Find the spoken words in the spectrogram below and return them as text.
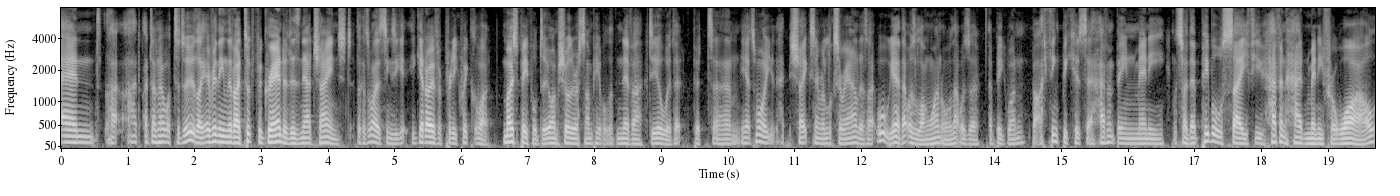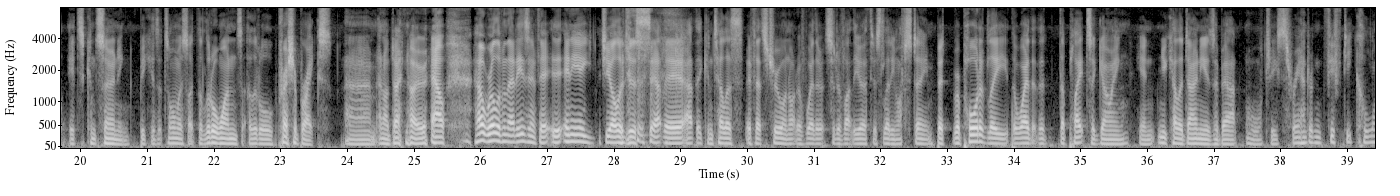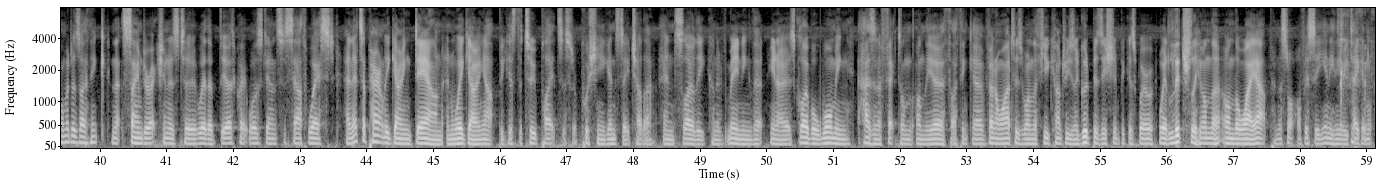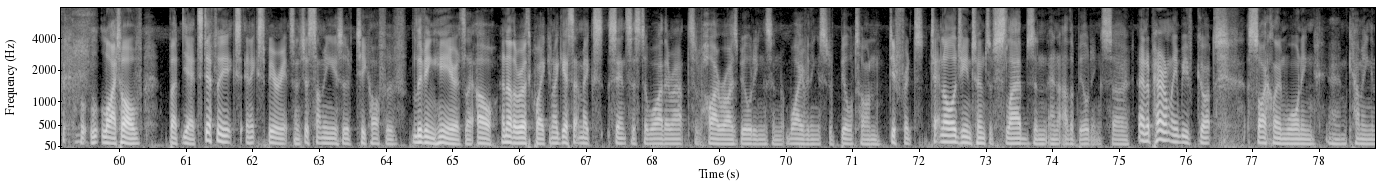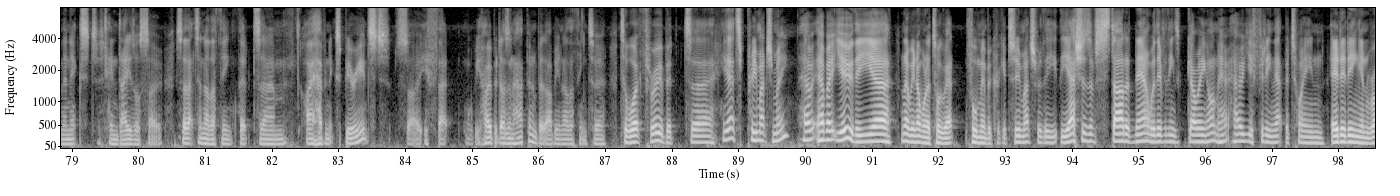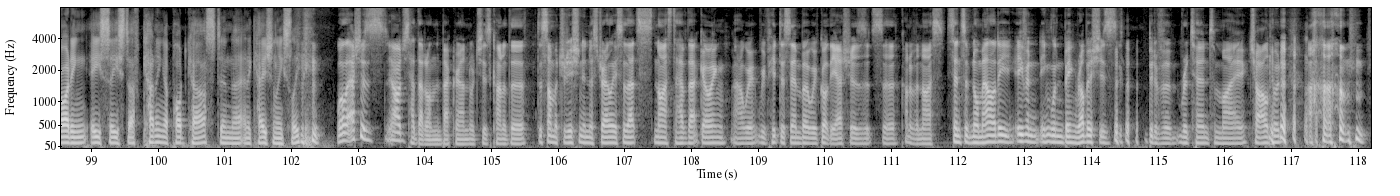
and I, I, I don't know what to do. Like everything that I took for granted has now changed. Look, it's one of those things you get you get over pretty quickly. Well, most people do. I'm sure there are some people that never deal with it. But um, yeah, it's more shakes and everyone looks around. It's like, oh yeah, that was a long one, or that was a, a big one. But I think because there haven't been many, so that people will say if you haven't had many for a while, it's concerning because it's almost like the little ones are little pressure breaks. Um, and I don't know how how relevant that is, and if there any geologists out there out there can tell us if that's true or not, of whether it's sort of like the Earth just letting off steam. But reportedly, the way that the, the plates are going in New Caledonia is about oh geez, 350 kilometers, I think, in that same direction as to where the, the earthquake was down to southwest, and that's apparently going down, and we're going up because the two plates are sort of pushing against each other, and slowly kind of meaning that you know as global warming has an effect on, on the Earth, I think uh, Vanuatu is one of the few countries in a good position because we're we're literally on the on the way up, and it's not obviously anything to be taken light of. But yeah, it's definitely an experience, and it's just something you sort of tick off of living here. It's like, oh, another earthquake, and I guess that makes sense as to why there aren't sort of high-rise buildings and why everything is sort of built on different technology in terms of slabs and, and other buildings. So, and apparently we've got a cyclone warning um, coming in the next ten days or so. So that's another thing that um, I haven't experienced. So if that well, we hope it doesn't happen, but that'll be another thing to, to work through. But uh, yeah, it's pretty much me. How, how about you? The uh, I know we don't want to talk about full member cricket too much, but the, the Ashes have started now with everything's going on. How, how are you fitting that between editing and writing EC stuff, cutting a podcast, and uh, and occasionally sleeping? Well, Ashes, you know, I just had that on the background, which is kind of the, the summer tradition in Australia. So that's nice to have that going. Uh, we're, we've hit December, we've got the Ashes. It's uh, kind of a nice sense of normality. Even England being rubbish is a bit of a return to my childhood. um,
